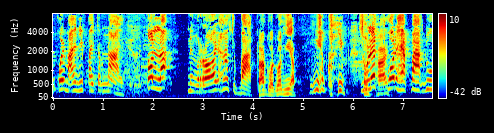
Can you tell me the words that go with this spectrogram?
ำกล้วยไม้อันนี้ไปจำหน่าย ต้นละ 150 บาท ปรากฏว่าเงียบ เงียบกริบหสุนูดเล็กท้ายตะโกนแหกปากอยู่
